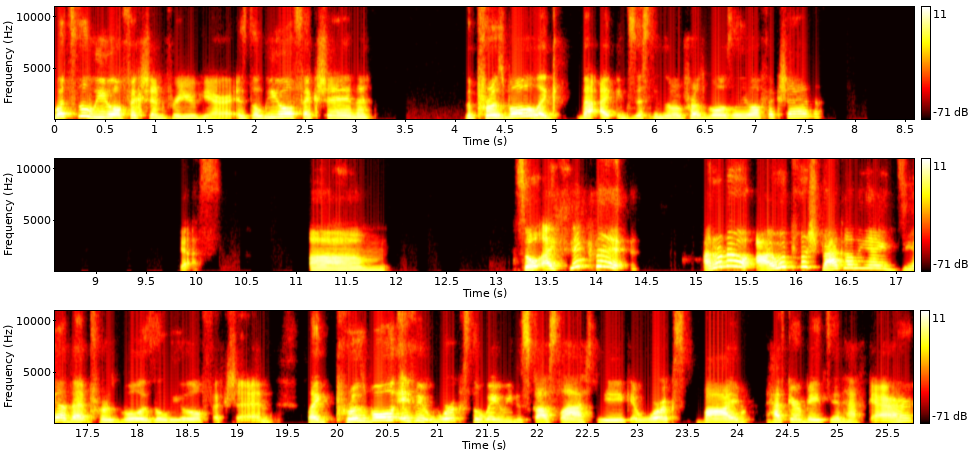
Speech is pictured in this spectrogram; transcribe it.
what's the legal fiction for you here? Is the legal fiction the Pruzbol, like the existence of a Pruzbol is legal fiction? Yes. Um, so I think that I don't know. I would push back on the idea that Pruzbol is a legal fiction. Like Pruzbol, if it works the way we discussed last week, it works by Hefker Beit Din Hefker.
